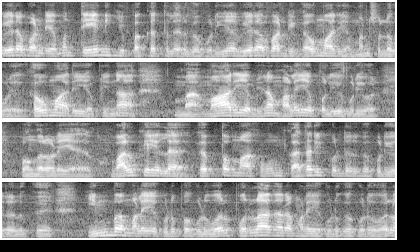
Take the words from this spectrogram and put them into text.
வீரபாண்டி அம்மன் தேனிக்கு பக்கத்தில் இருக்கக்கூடிய வீரபாண்டி கௌமாரி அம்மன் சொல்லக்கூடிய கௌமாரி அப்படின்னா ம மாரி அப்படின்னா மலையை பொழியக்கூடியவர். உங்களுடைய வாழ்க்கையில் வெப்பமாகவும் கதறிக்கொண்டு இருக்கக்கூடியவர்களுக்கு இன்ப மலையை கொடுக்கக்கூடியவர் பொருளாதார மலையை கொடுக்கக்கூடியவர்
